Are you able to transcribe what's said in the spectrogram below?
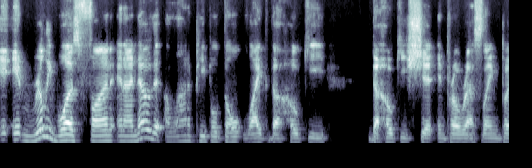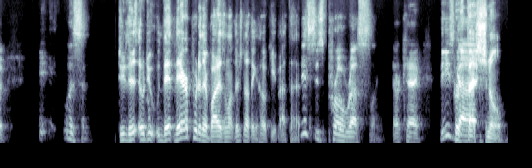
it it really was fun. And I know that a lot of people don't like the hokey, the hokey shit in pro wrestling, but it, listen, dude, they- they're putting their bodies on there's nothing hokey about that this is pro wrestling. Okay. These guys professional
